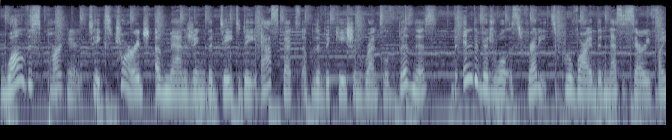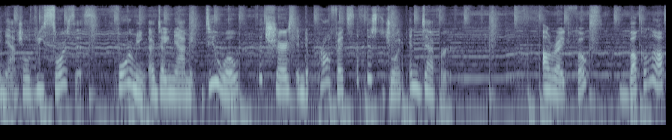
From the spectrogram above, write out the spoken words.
While this partner takes charge of managing the day to day aspects of the vacation rental business, the individual is ready to provide the necessary financial resources, forming a dynamic duo that shares in the profits of this joint endeavor. Alright, folks, buckle up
